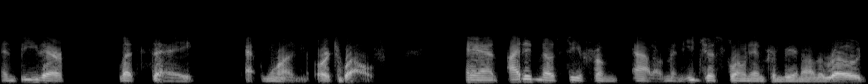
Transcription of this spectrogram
and be there let's say at 1 or 12 and I didn't know Steve from Adam, and he'd just flown in from being on the road.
